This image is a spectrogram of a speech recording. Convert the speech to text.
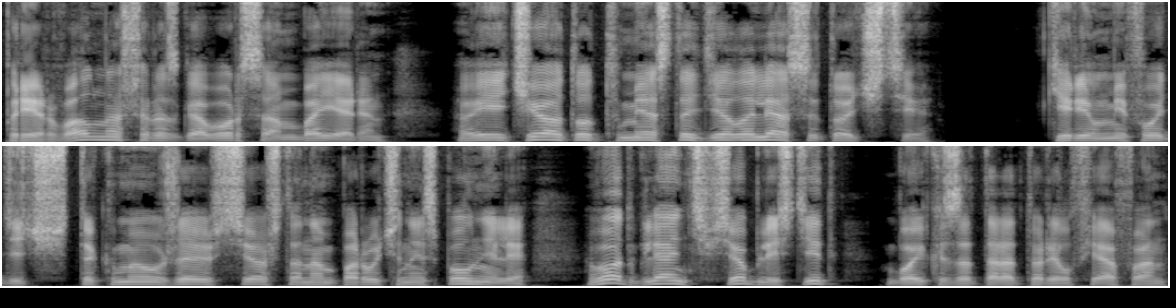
Прервал наш разговор сам боярин. «Вы чё тут вместо дела лясы точите? «Кирилл Мефодич, так мы уже все, что нам поручено, исполнили. Вот, гляньте, все блестит», — бойко затараторил Феофан.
